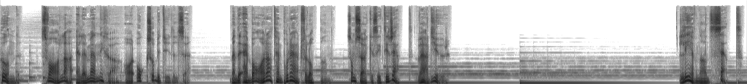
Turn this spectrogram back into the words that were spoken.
hund, svala eller människa har också betydelse. Men det är bara temporärt för loppan som söker sig till rätt värddjur. Levnadssätt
